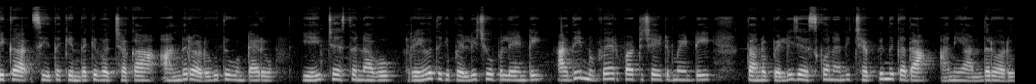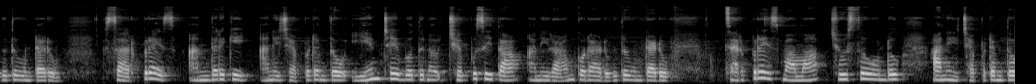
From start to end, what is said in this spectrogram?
ఇక సీత కిందకి వచ్చాక అందరూ అడుగుతూ ఉంటారు ఏం చేస్తున్నావు? రేవతికి పెళ్ళి చూపులేంటి? అది నువ్వు ఏర్పాటు చేయటం ఏంటి తను పెళ్ళి చేసుకోనని చెప్పింది కదా అని అందరూ అడుగుతూ ఉంటారు. సర్ప్రైజ్ అందరికీ అని చెప్పడంతో ఏం చేయబోతున్నావు? చెప్పు సీత అని రామ్ కూడా అడుగుతూ ఉంటాడు. సర్ప్రైజ్ మామ చూస్తూ ఉండు అని చెప్పడంతో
